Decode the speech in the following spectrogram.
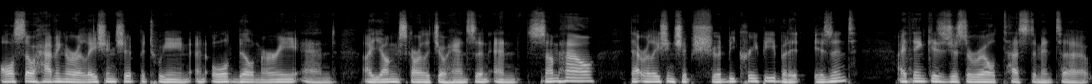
also having a relationship between an old Bill Murray and a young Scarlett Johansson, and somehow that relationship should be creepy, but it isn't. I think is just a real testament to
